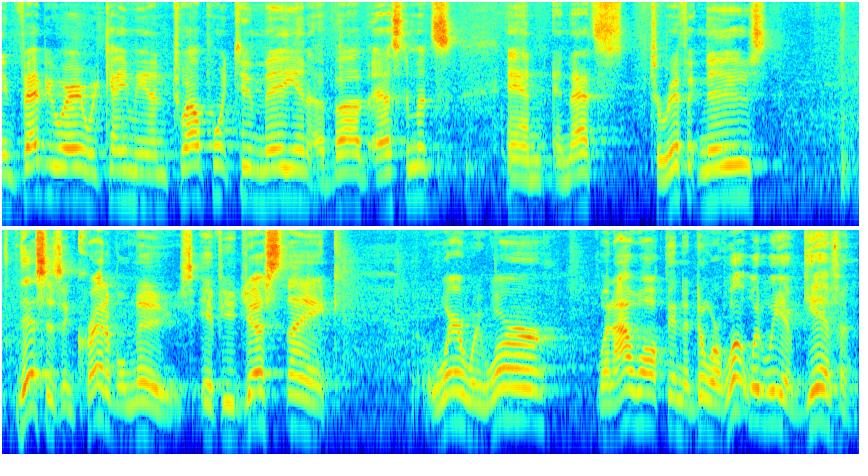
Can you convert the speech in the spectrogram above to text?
in February, we came in 12.2 million above estimates, and, and that's terrific news. This is incredible news. If you just think where we were when I walked in the door, what would we have given?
